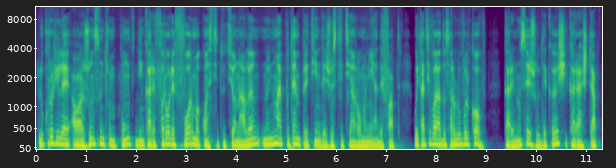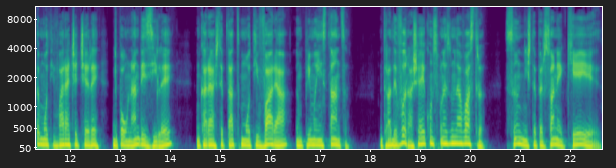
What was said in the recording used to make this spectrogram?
lucrurile au ajuns într-un punct din care, fără o reformă constituțională, noi nu mai putem pretinde justiția în România, de fapt. Uitați-vă la dosarul lui Vâlcov, care nu se judecă și care așteaptă motivarea CCR. După un an de zile, în care a așteptat motivarea în primă instanță. Într-adevăr, așa e cum spuneți dumneavoastră. Sunt niște persoane cheie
